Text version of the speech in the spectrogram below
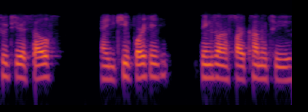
true to yourself and you keep working, things are gonna start coming to you.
